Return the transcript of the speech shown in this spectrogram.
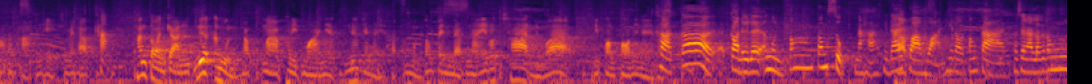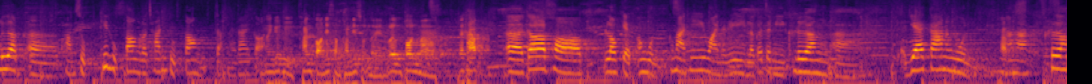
มาตรฐานนั่นเองใช่ไหมครับ ค่ะ ขั้นตอนการเลือกองุ่นครับมาผลิตไวน์เนี่ยเลือกยังไงอะครับองุ่นต้องเป็นแบบไหนรสชาติหรือว่ามีความพร้อมยังไงอะครับ ค่ะ ก็ก่อนอื่นเลยองุ่นต้องต้องสุกนะคะ คือได้ครับ ความหวานที่เราต้องการ เพราะฉะนั้นเราก็ต้องเลือกเออความสุกที่ถูกต้องรสชาติที่ถูกต้องจากในไร่ก่อนนั่นก็คือขั้นตอนที่สำคัญที่สุดเลยเริ่มต้นมานะครับ เอ่อก็พอเราเก็บองุ่นเข้ามาที่ winery แล้วก็จะมีเครื่องอาแยกก้านองุ่น ครับ นะคะ เครื่อง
